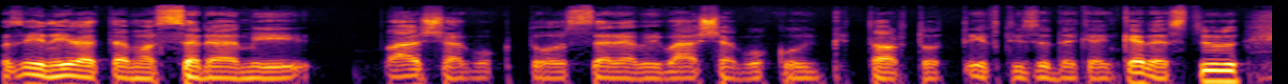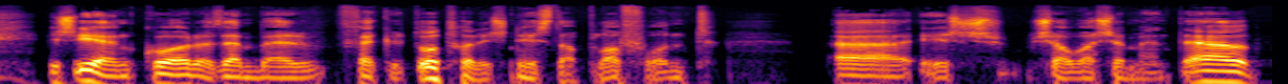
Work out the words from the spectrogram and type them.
az én életem a szerelmi válságoktól, szerelmi válságokig tartott évtizedeken keresztül, és ilyenkor az ember feküdt otthon, és nézte a plafont, és sehova sem ment el,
